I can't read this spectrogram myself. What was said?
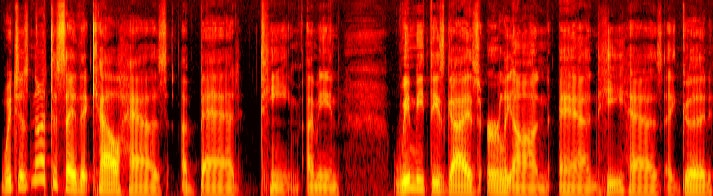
Which is not to say that Cal has a bad team. I mean, we meet these guys early on, and he has a good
